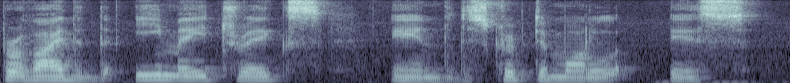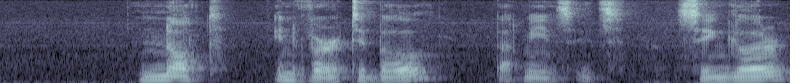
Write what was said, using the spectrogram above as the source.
provided the E matrix in the descriptor model is not invertible, that means it's singular,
